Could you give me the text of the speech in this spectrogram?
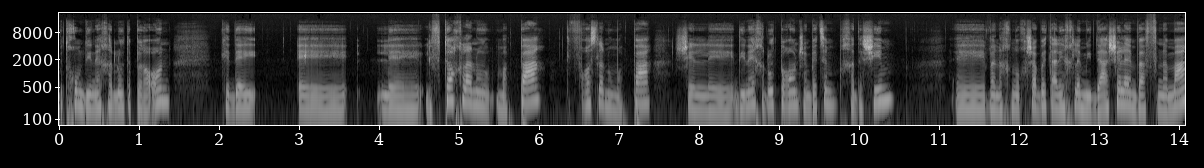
בתחום דיני חדלות הפירעון, כדי אה, לפתוח לנו מפה, תפרוס לנו מפה של אה, דיני חדלות פירעון שהם בעצם חדשים, אה, ואנחנו עכשיו בתהליך למידה שלהם והפנמה,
